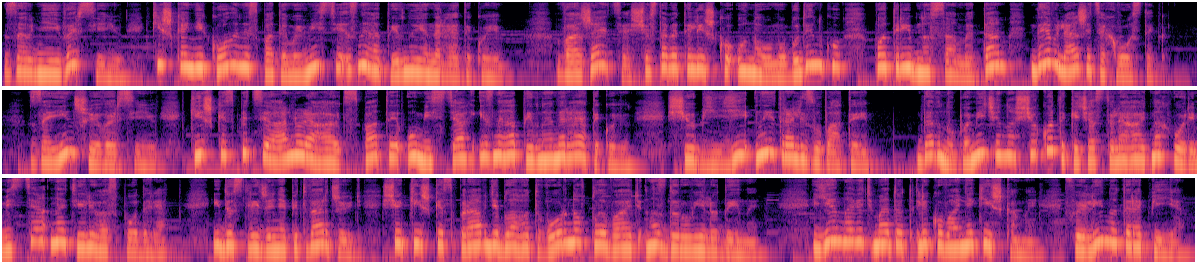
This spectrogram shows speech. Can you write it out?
За однією версією, кішка ніколи не спатиме в місці з негативною енергетикою. Вважається, що ставити ліжко у новому будинку потрібно саме там, де вляжеться хвостик. За іншою версією, кішки спеціально лягають спати у місцях із негативною енергетикою, щоб її нейтралізувати. Давно помічено, що котики часто лягають на хворі місця на тілі господаря, і дослідження підтверджують, що кішки справді благотворно впливають на здоров'я людини. Є навіть метод лікування кішками фелінотерапія.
